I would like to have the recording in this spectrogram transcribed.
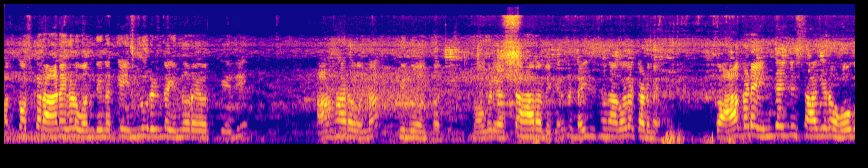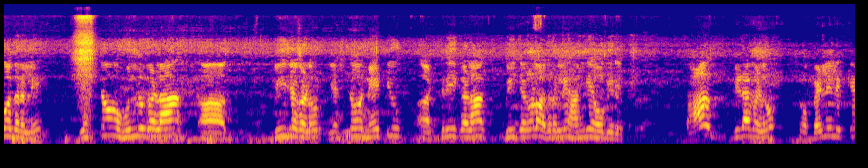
ಅದಕ್ಕೋಸ್ಕರ ಆನೆಗಳು ಒಂದು ದಿನಕ್ಕೆ ಇನ್ನೂರರಿಂದ ಇನ್ನೂರೈವತ್ತು ಕೆ ಜಿ ಆಹಾರವನ್ನ ತಿನ್ನುವಂಥದ್ದು. ಸೊ ಅವುಗಳಿಗೆ ಎಷ್ಟು ಆಹಾರ ಬೇಕಂದ್ರೆ ಡೈಜೆಷನ್ ಆಗೋದೇ ಕಡಿಮೆ. ಸೊ ಆ ಕಡೆ ಇಂಡೈಜೆಸ್ಟ್ ಆಗಿರೋ ಹೋಗೋದ್ರಲ್ಲಿ ಎಷ್ಟೋ ಹುಲ್ಲುಗಳ ಬೀಜಗಳು, ಎಷ್ಟೋ ನೇಟಿವ್ ಟ್ರೀಗಳ ಬೀಜಗಳು ಅದರಲ್ಲಿ ಹಂಗೆ ಹೋಗಿರುತ್ತೆ. ಆ ಗಿಡಗಳು ಸೊ ಬೆಳಿಲಿಕ್ಕೆ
